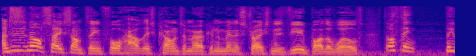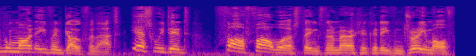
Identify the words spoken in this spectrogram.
And does it not say something for how this current American administration is viewed by the world? I think people might even go for that. Yes, we did far, far worse things than America could even dream of,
